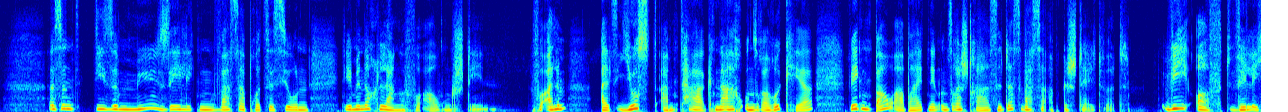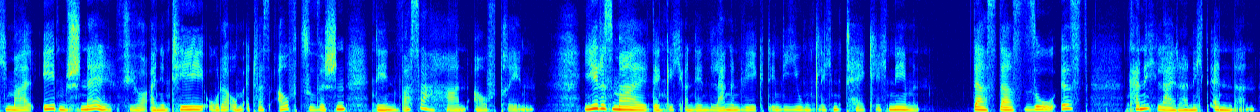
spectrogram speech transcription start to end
Es sind diese mühseligen Wasserprozessionen, die mir noch lange vor Augen stehen. Vor allem als just am Tag nach unserer Rückkehr wegen Bauarbeiten in unserer Straße das Wasser abgestellt wird. Wie oft will ich mal eben schnell für einen Tee oder um etwas aufzuwischen den Wasserhahn aufdrehen. Jedes Mal denke ich an den langen Weg, den die Jugendlichen täglich nehmen. Dass das so ist, kann ich leider nicht ändern.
